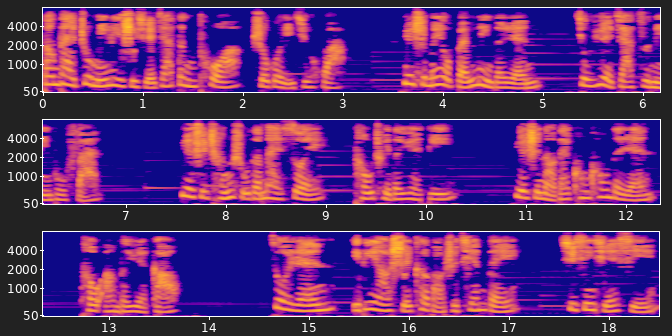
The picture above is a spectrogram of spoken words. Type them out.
当代著名历史学家邓拓说过一句话。越是没有本领的人，就越加自命不凡；越是成熟的麦穗，头垂得越低，越是脑袋空空的人，头昂得越高。做人一定要时刻保持谦卑，虚心学习，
